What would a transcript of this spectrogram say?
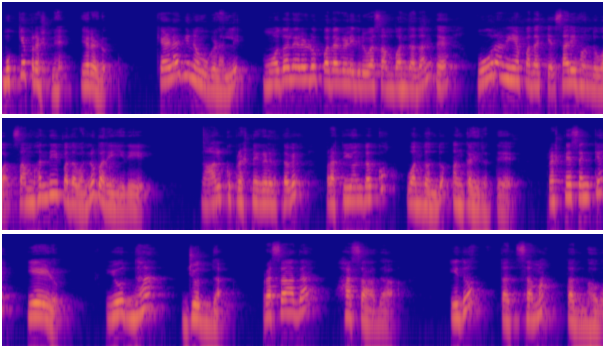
ಮುಖ್ಯ ಪ್ರಶ್ನೆ ಎರಡು. ಕೆಳಗಿನವುಗಳಲ್ಲಿ ಮೊದಲೆರಡು ಪದಗಳಿಗಿರುವ ಸಂಬಂಧದಂತೆ ಮೂರನೆಯ ಪದಕ್ಕೆ ಸರಿಹೊಂದುವ ಸಂಬಂಧಿ ಪದವನ್ನು ಬರೆಯಿರಿ. ನಾಲ್ಕು ಪ್ರಶ್ನೆಗಳಿರ್ತವೆ, ಪ್ರತಿಯೊಂದಕ್ಕೂ ಒಂದೊಂದು ಅಂಕ ಇರುತ್ತೆ. ಪ್ರಶ್ನೆ ಸಂಖ್ಯೆ ಏಳು, ಯುದ್ಧ, ಜುದ್ಧ, ಪ್ರಸಾದ, ಹಸಾದ. ಇದು ತತ್ಸಮ, ತದ್ಭವ.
